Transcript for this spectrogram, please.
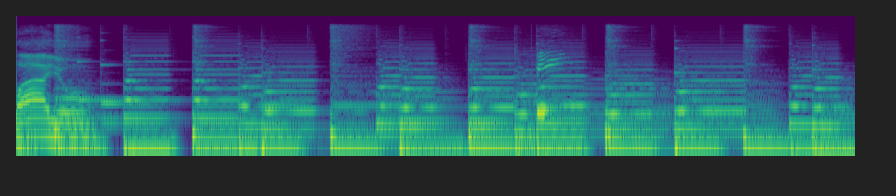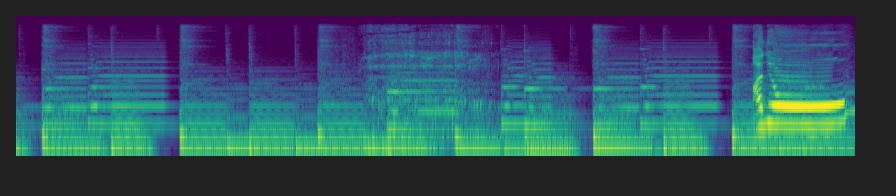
좋아요. 안녕.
